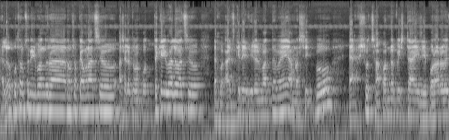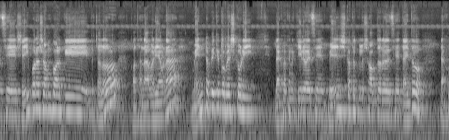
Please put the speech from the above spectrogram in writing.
হ্যালো, প্রথম শ্রেণির বন্ধুরা, তোমরা সব কেমন আছো? আশা করি তোমরা প্রত্যেকেই ভালো আছো। দেখো, আজকের এই ভিডিওর মাধ্যমে আমরা শিখব একশো ছাপান্ন পৃষ্ঠায় যে পড়া রয়েছে সেই পড়া সম্পর্কে। তো চলো, কথা না বাড়িয়ে আমরা মেন টপিকে প্রবেশ করি। দেখো, এখানে কি রয়েছে? বেশ কতগুলো শব্দ রয়েছে, তাই তো? দেখো,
